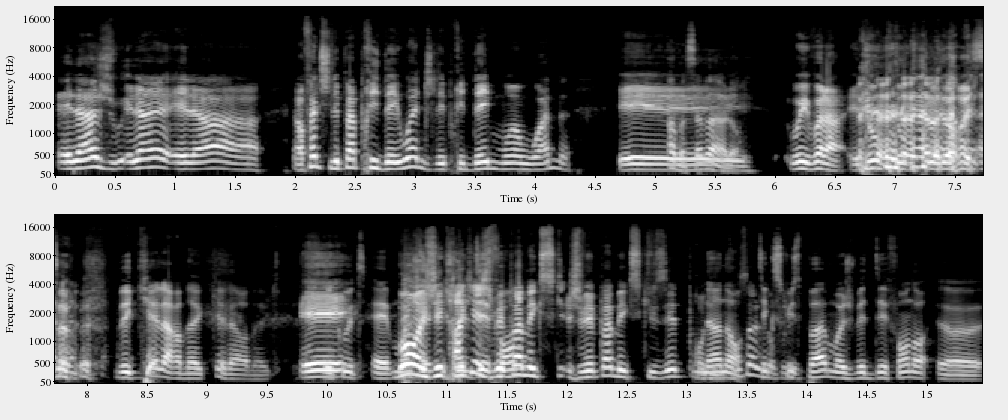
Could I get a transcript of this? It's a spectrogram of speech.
et là, je, et là, et là, en fait, je l'ai pas pris day one, je l'ai pris day moins one. Et Ah bah, ça va, alors. Oui, voilà. Et donc, donc mais quelle arnaque quelle arnaque Et Écoute, eh, moi, bon, j'ai craqué. Je vais pas m'excuser. Je vais pas m'excuser de prendre Non, une non, t'excuses pas, moi je vais te défendre. Euh,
